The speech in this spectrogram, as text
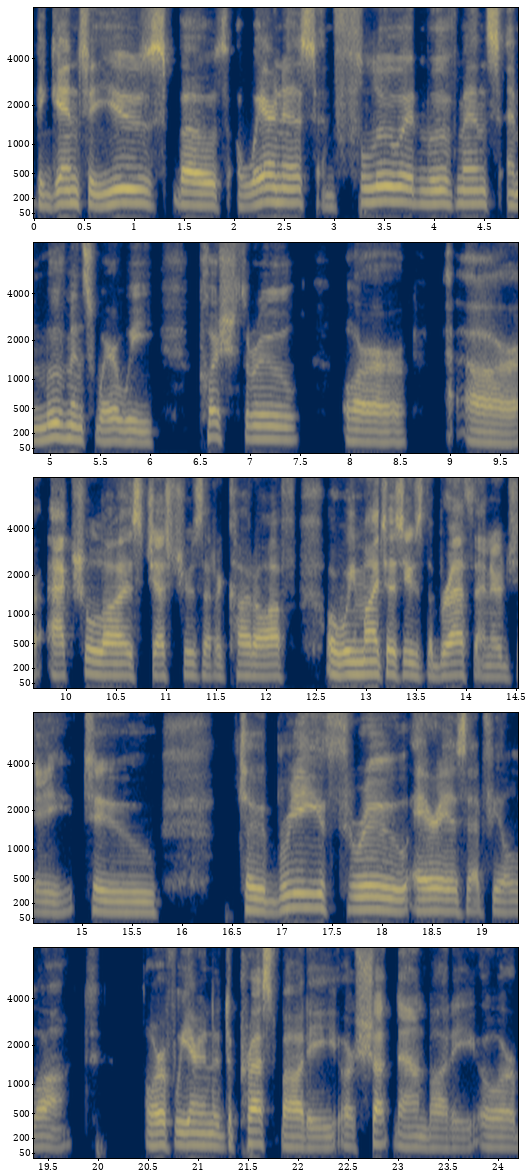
begin to use both awareness and fluid movements and movements where we push through or or actualized gestures that are cut off or we might just use the breath energy to to breathe through areas that feel locked or if we are in a depressed body or shut down body or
